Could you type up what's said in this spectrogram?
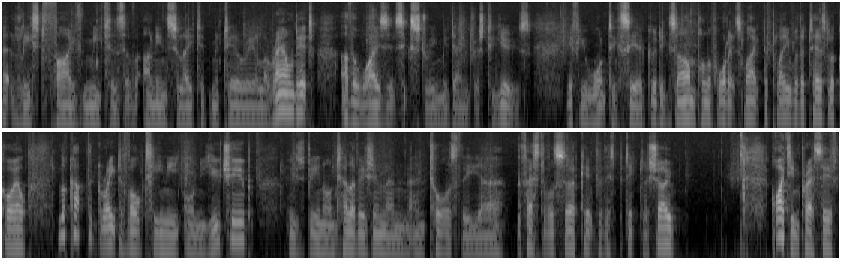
at least 5 meters of uninsulated material around it, otherwise it's extremely dangerous to use. If you want to see a good example of what it's like to play with a Tesla coil, look up the great Voltini on YouTube, who's been on television and, and tours the, uh, the festival circuit with this particular show. Quite impressive,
